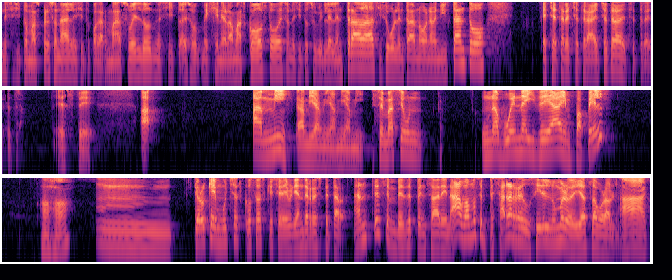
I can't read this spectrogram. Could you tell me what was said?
Necesito más personal, necesito pagar más sueldos, necesito, eso me genera más costo, eso necesito subirle la entrada, si subo la entrada no van a venir tanto, etcétera, etcétera, etcétera, etcétera, etcétera. Este, a, a mí, a mí, a mí, a mí, a mí, se me hace un, una buena idea en papel, Ajá. Mm, creo que hay muchas cosas que se deberían de respetar antes en vez de pensar en, ah, vamos a empezar a reducir el número de días laborables. Ah,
